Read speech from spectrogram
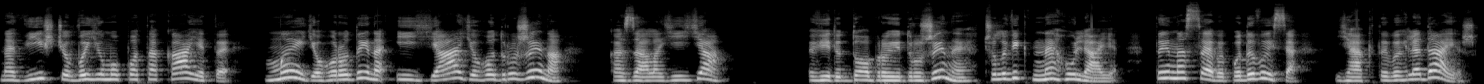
Навіщо ви йому потакаєте? Ми його родина, і я його дружина, казала їй я. Від доброї дружини чоловік не гуляє. Ти на себе подивися, як ти виглядаєш,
